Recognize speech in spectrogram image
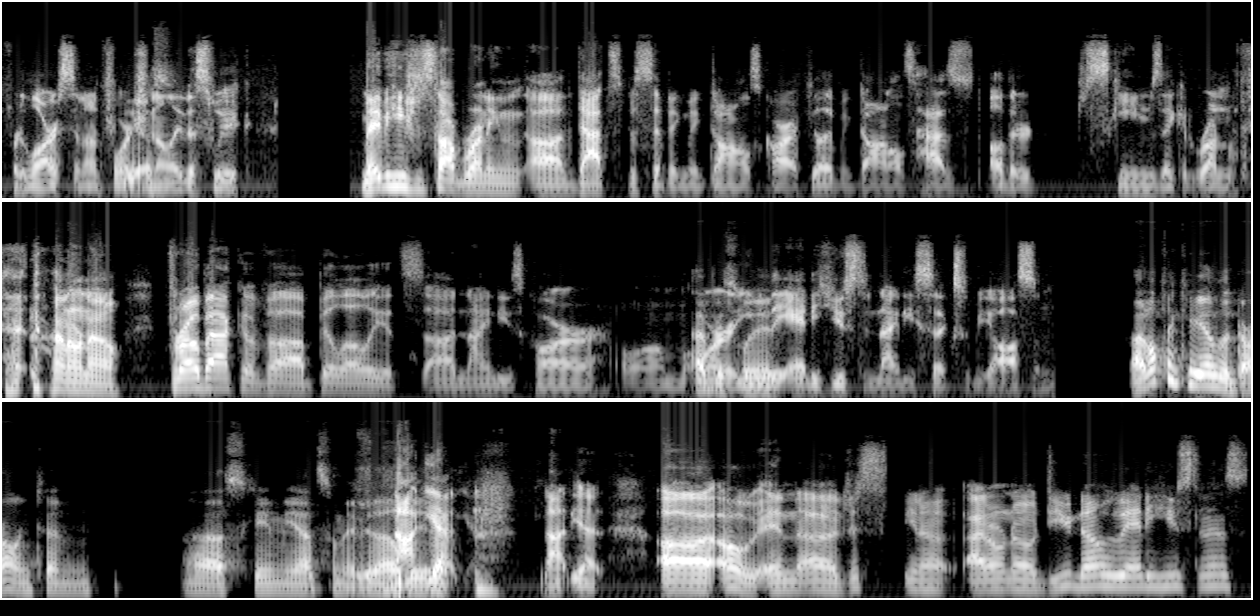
for larson unfortunately this week. Maybe he should stop running uh that specific mcdonald's car. I feel like mcdonald's has other schemes they could run with it. I don't know. Throwback of uh bill elliott's uh 90s car um or even the andy houston 96 would be awesome. I don't think he has a Darlington uh, scheme yet, so maybe that'll not yet Not yet. Uh oh, and uh just you know, I don't know. Do you know who Andy Houston is?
